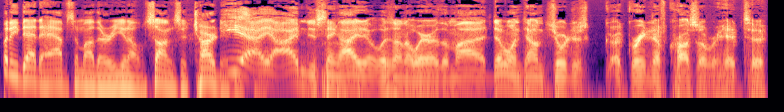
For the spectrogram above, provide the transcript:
But he did have some other, you know, songs that charted. Yeah, yeah. I'm just saying I was unaware of them. Uh, Devil Went town to Georgia's a great enough crossover hit to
